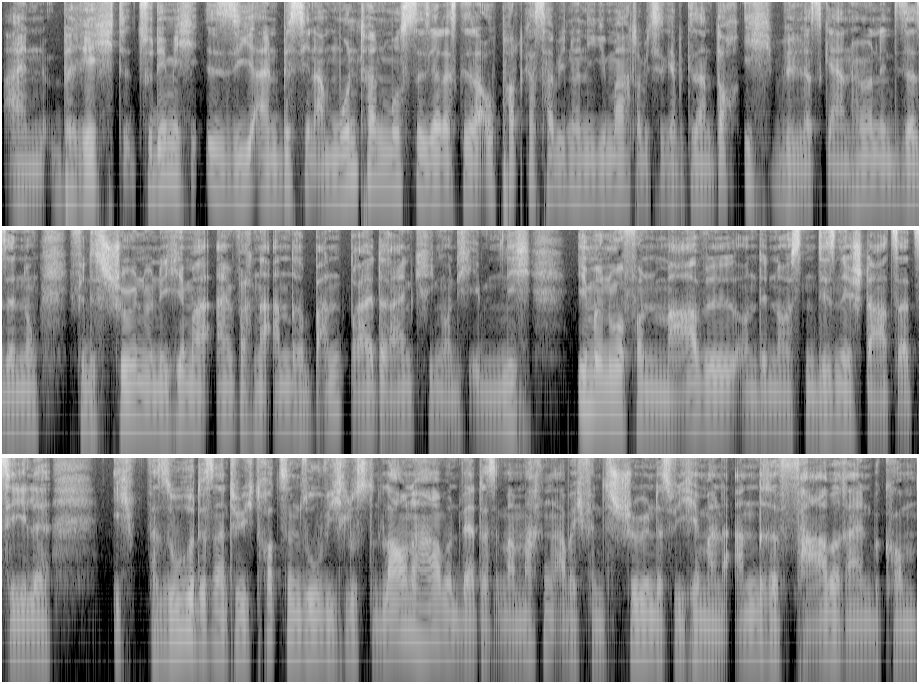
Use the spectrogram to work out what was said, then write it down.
einen Bericht, zu dem ich sie ein bisschen ermuntern musste. Sie hat das gesagt, oh, Podcast habe ich noch nie gemacht, aber ich habe gesagt, doch, ich will das gern hören in dieser Sendung. Ich finde es schön, wenn wir hier mal einfach eine andere Bandbreite reinkriegen und ich eben nicht immer nur von Marvel und den neuesten Disney-Starts erzähle ich versuche das natürlich trotzdem so, wie ich Lust und Laune habe und werde das immer machen, aber ich finde es schön, dass wir hier mal eine andere Farbe reinbekommen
